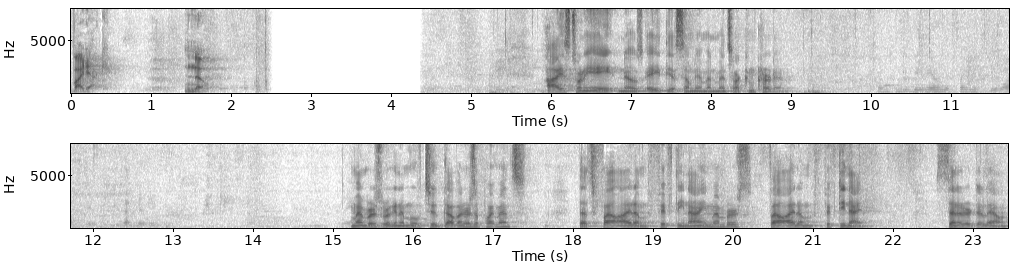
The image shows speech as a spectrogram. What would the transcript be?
Vidak. No. Ayes 28, noes 8. The Assembly amendments are concurred. Members, we're going to move to governor's appointments. That's file item 59, members. File item 59. Senator De Leon.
